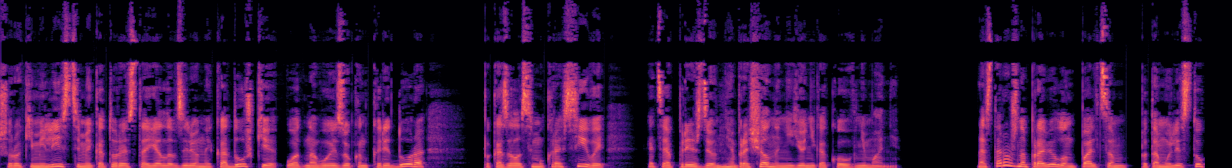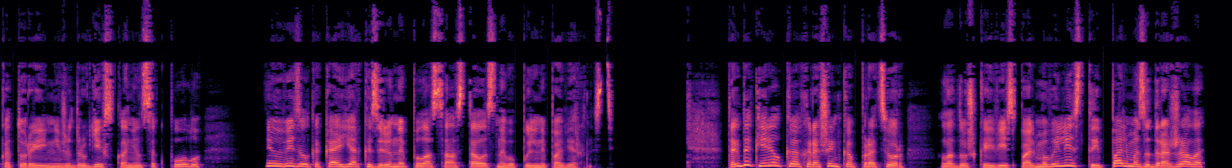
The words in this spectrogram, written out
широкими листьями, которая стояла в зеленой кадушке у одного из окон коридора, показалась ему красивой, хотя прежде он не обращал на нее никакого внимания. Осторожно провел он пальцем по тому листу, который ниже других склонился к полу, и увидел, какая ярко-зеленая полоса осталась на его пыльной поверхности. Тогда Кириллка хорошенько протер ладошкой весь пальмовый лист, и пальма задрожала,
